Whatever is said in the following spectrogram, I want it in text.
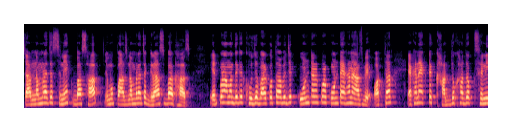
চার নম্বরে আছে স্নেক বা সাপ এবং পাঁচ নম্বরে আছে গ্রাস বা ঘাস। এরপর আমাদেরকে খুঁজে বার করতে হবে যে কোনটার পর কোনটা এখানে আসবে। অর্থাৎ এখানে একটা খাদ্য খাদক শ্রেণি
